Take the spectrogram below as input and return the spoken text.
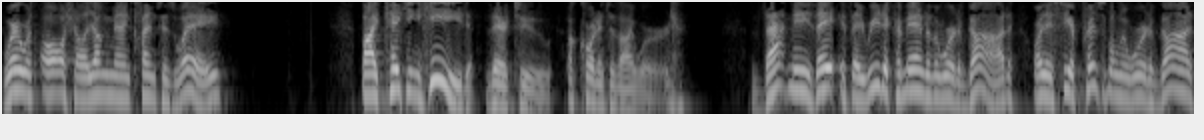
Wherewithal shall a young man cleanse his way? By taking heed thereto, according to thy word. That means they, if they read a command of the Word of God, or they see a principle in the Word of God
